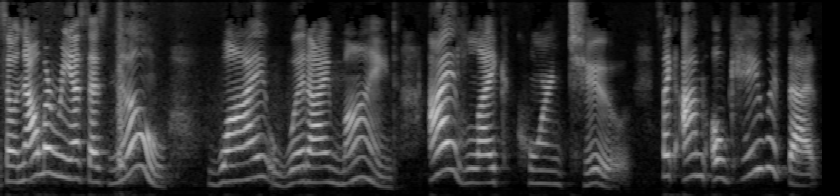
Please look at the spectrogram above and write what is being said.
so now Maria says, no, why would I mind? I like corn too like I'm okay with that.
